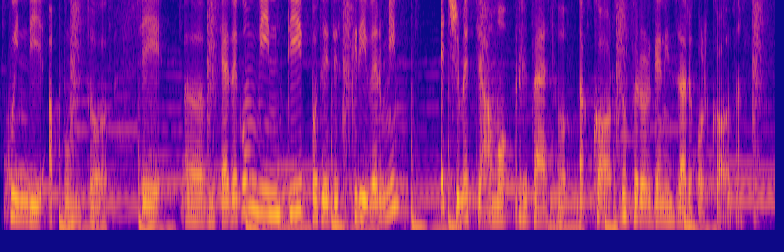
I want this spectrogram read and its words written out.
Quindi appunto se uh, vi siete convinti potete scrivermi e ci mettiamo, ripeto, d'accordo per organizzare qualcosa.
